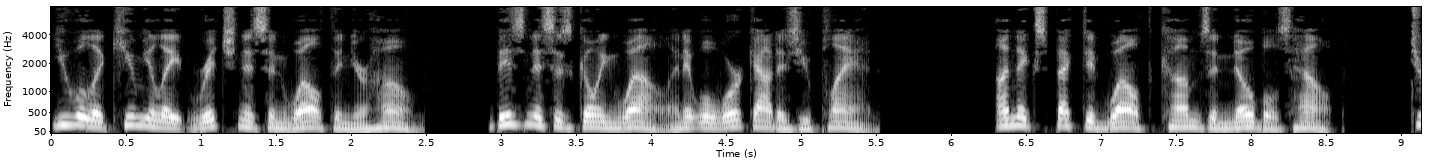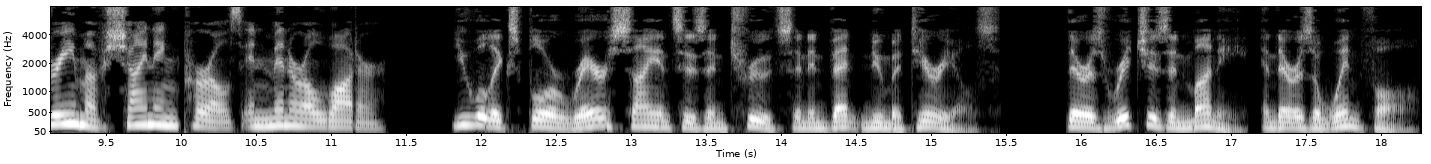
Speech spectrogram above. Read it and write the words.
You will accumulate richness and wealth in your home. Business is going well and it will work out as you plan. Unexpected wealth comes and nobles help. Dream of shining pearls in mineral water. You will explore rare sciences and truths and invent new materials. There is riches and money, and there is a windfall.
